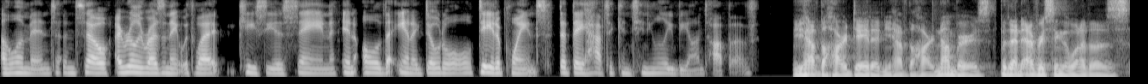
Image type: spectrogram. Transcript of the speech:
element. And so I really resonate with what Casey is saying in all of the anecdotal data points that they have to continually be on top of. You have the hard data and you have the hard numbers, but then every single one of those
